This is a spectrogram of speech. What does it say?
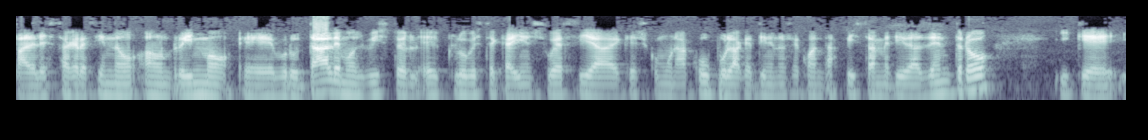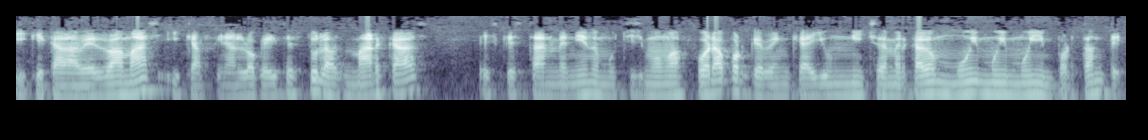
Padel está creciendo a un ritmo eh, brutal. Hemos visto el, club este que hay en Suecia, que es como una cúpula que tiene no sé cuántas pistas metidas dentro y que, y que cada vez va más y que al final lo que dices tú, las marcas es que están vendiendo muchísimo más fuera porque ven que hay un nicho de mercado muy, muy, muy importante.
